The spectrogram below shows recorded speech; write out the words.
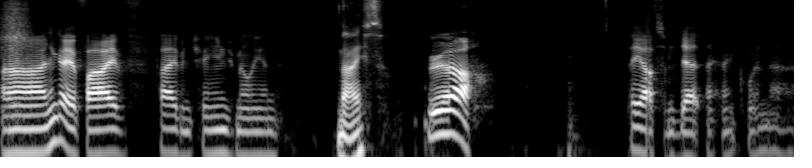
Uh, I think I have five, five and change million. Nice. Yeah. Pay off some debt. I think when uh,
